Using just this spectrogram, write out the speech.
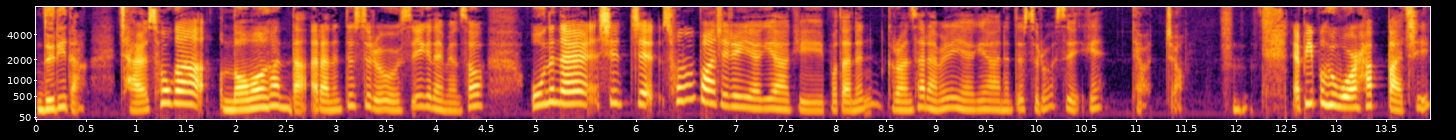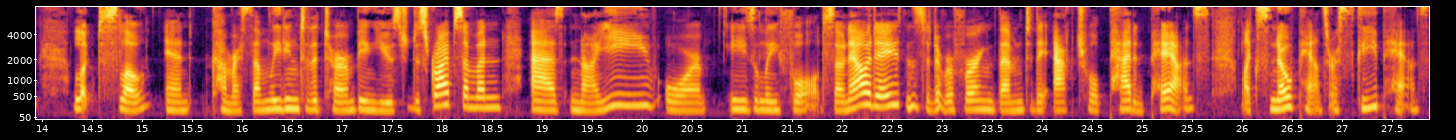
느리다, 잘 속아 넘어간다 라는 뜻으로 쓰이게 되면서 오늘날 실제 손바지를 이야기하기보다는 그런 사람을 이야기하는 뜻으로 쓰이게 되었죠. now, people who wore 핫바지 looked slow and cumbersome, leading to the term being used to describe someone as naive or easily fooled. So nowadays, instead of referring them to the actual padded pants, like snow pants or ski pants,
